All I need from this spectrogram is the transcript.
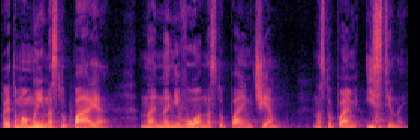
Поэтому мы, наступая на, на Него, наступаем чем? Наступаем истиной.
